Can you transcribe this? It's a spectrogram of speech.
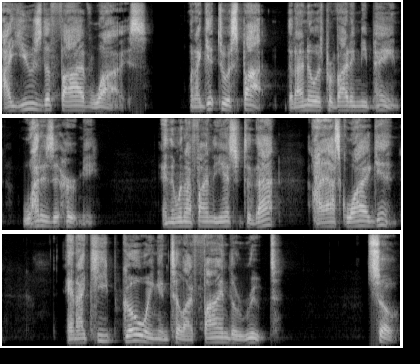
I use the five whys. When I get to a spot that I know is providing me pain, why does it hurt me? And then when I find the answer to that, I ask why again. And I keep going until I find the root. So,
